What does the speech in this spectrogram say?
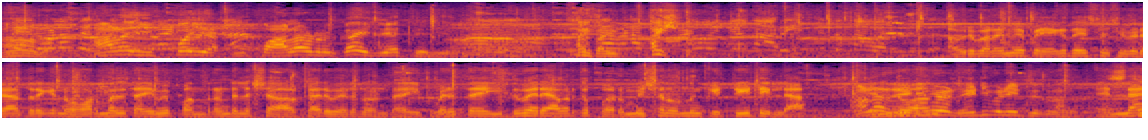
ആ ആണോ ഇപ്പൊ ഇപ്പൊ അളവ് എടുക്കാ ഇല്ലയാ തെരിയും ഹൈ ഹൈ അവർ പറയുന്നത് ഇപ്പോൾ ഏകദേശം ശിവരാത്രിക്ക് നോർമൽ ടൈമിൽ പന്ത്രണ്ട് ലക്ഷം ആൾക്കാർ വരുന്നുണ്ട്. ഇപ്പോഴത്തെ ഇതുവരെ അവർക്ക് പെർമിഷൻ ഒന്നും കിട്ടിയിട്ടില്ല. എല്ലാം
